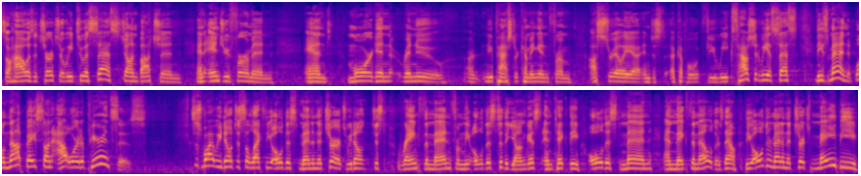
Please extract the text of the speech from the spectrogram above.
So, how as a church are we to assess John Botchin and Andrew Furman and Morgan Renew, our new pastor coming in from Australia in just a couple few weeks? How should we assess these men? Well, not based on outward appearances. This is why we don't just elect the oldest men in the church. We don't just rank the men from the oldest to the youngest and take the oldest men and make them elders. Now, the older men in the church may be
